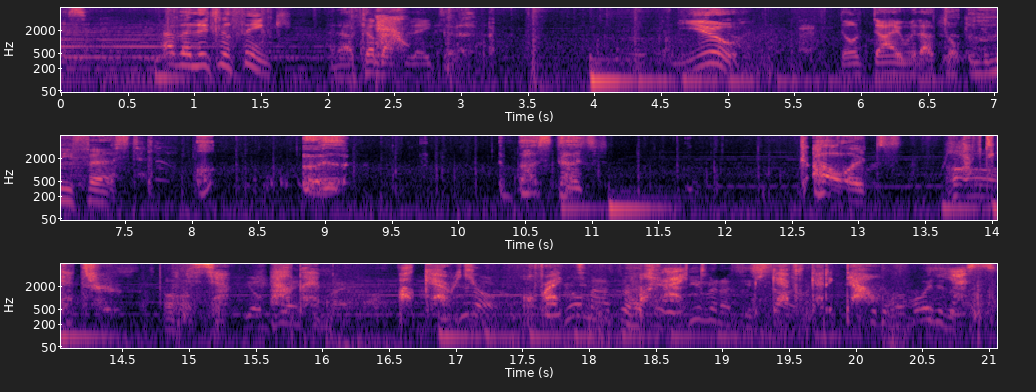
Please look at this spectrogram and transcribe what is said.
Listen, have a little think, and I'll come back later. And you! Don't die without talking to me first. Bastards. Cowards. We have to get through. Oh. Amicia, help him. I'll carry you, all right? Your master All has right. given us his Be careful getting down. Yes.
